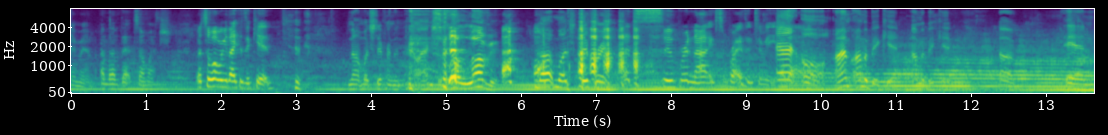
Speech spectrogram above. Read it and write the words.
Amen. I love that so much. But so, what were you like as a kid? Not much different than now, actually. I love it. Not much different That's super not surprising to me at all. I'm, I'm a big kid. I'm a big kid. And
